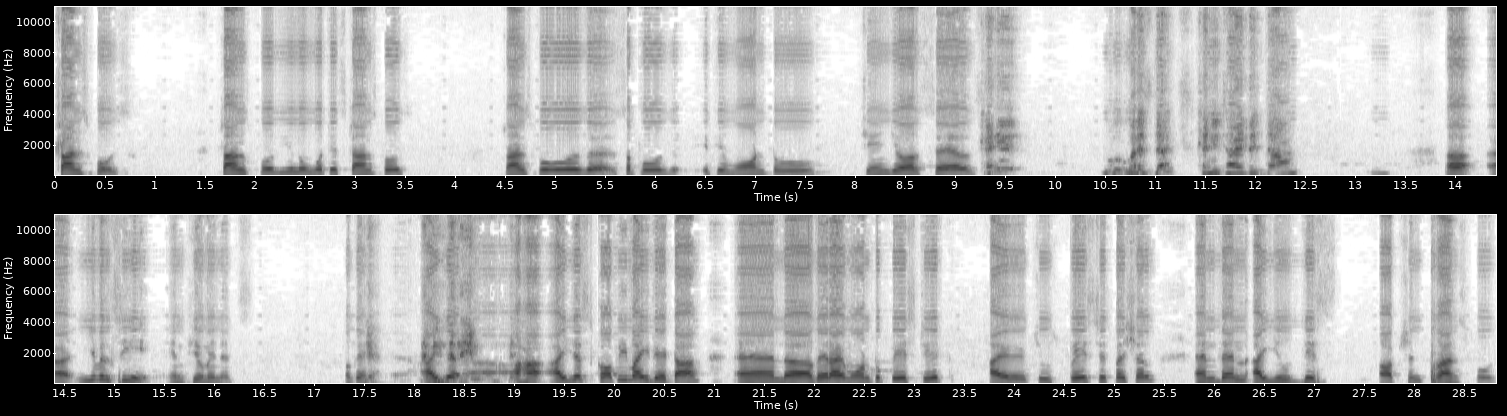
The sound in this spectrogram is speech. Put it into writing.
transpose. Transpose. You know what is transpose? Transpose. Uh, suppose if you want to change your cells. Can you, what is that? Can you type it down? Uh, uh, you will see in few minutes. Okay. Yeah. I, I, just, uh, I just copy my data and uh, where I want to paste it, I choose paste special and then I use this option transpose.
